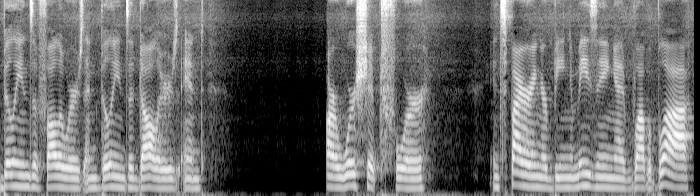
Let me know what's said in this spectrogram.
billions of followers and billions of dollars and are worshipped for inspiring or being amazing and blah blah blah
